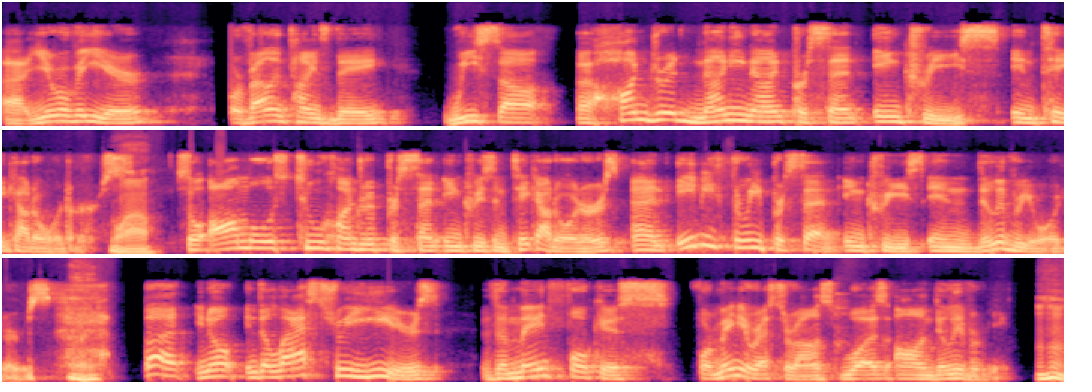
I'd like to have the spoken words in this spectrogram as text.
uh, year over year, for Valentine's Day, we saw a 199% increase in takeout orders. Wow. So almost 200% increase in takeout orders and 83% increase in delivery orders. Right. But, you know, in the last three years, the main focus for many restaurants was on delivery. Mm-hmm.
